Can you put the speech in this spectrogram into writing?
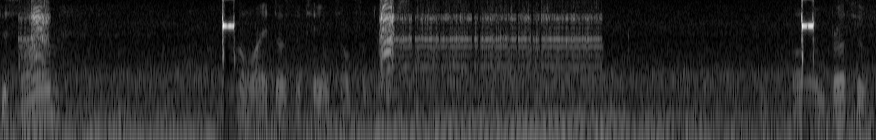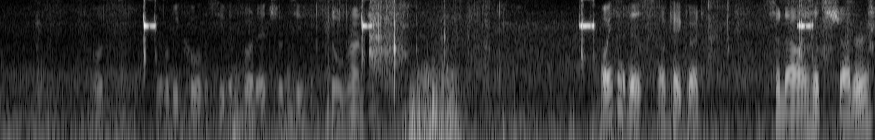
Disarm. I don't know why it does the tail tilt sometimes. Oh, impressive. Well, it's, it'll be cool to see the footage. Let's see if it's still running. Oh yeah, it is. Okay, good. So now I hit shutter,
